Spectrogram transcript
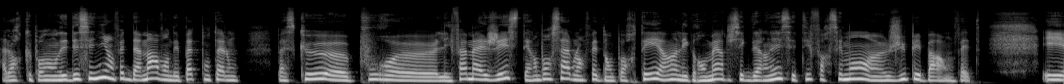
Alors que pendant des décennies, en fait, Damar vendait pas de pantalons parce que euh, pour euh, les femmes âgées, c'était impensable en fait d'emporter. Hein, les grands-mères du siècle dernier, c'était forcément euh, jupe et bas en fait. Et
